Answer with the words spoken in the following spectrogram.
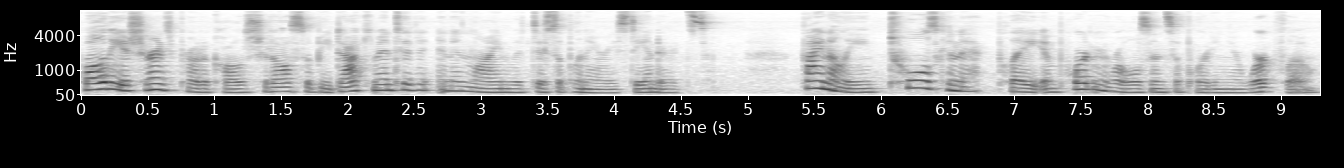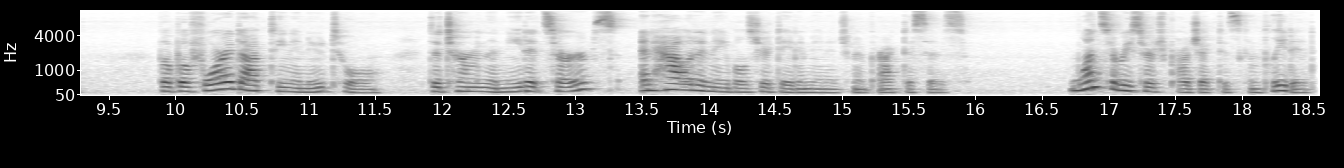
Quality assurance protocols should also be documented and in line with disciplinary standards. Finally, tools can play important roles in supporting your workflow. But before adopting a new tool, determine the need it serves and how it enables your data management practices. Once a research project is completed,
